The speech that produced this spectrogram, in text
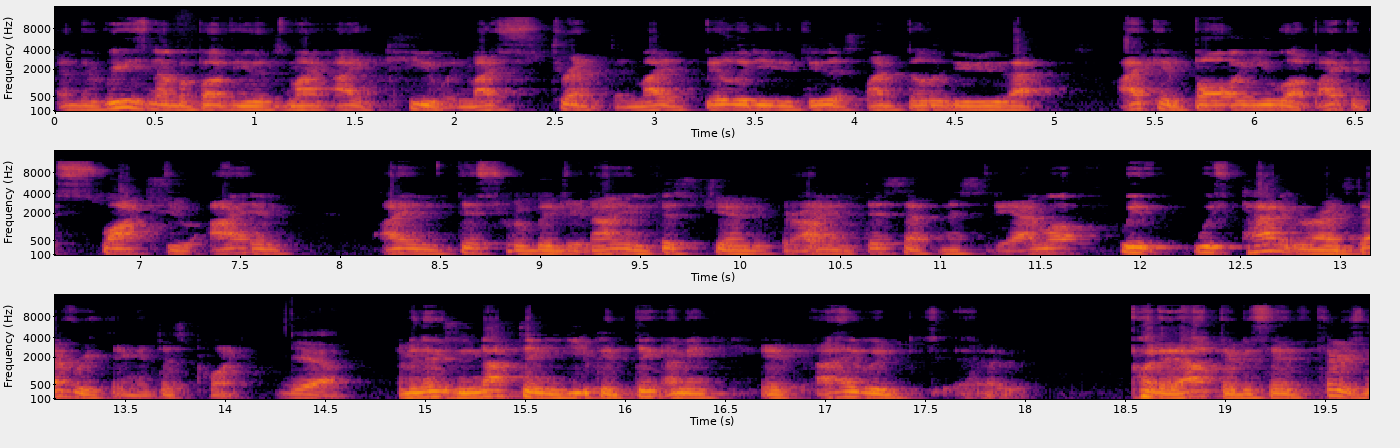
And the reason I'm above you is my IQ and my strength and my ability to do this, my ability to do that. I could ball you up. I could swat you. I am I am this religion. I am this gender. I am this ethnicity. I'm all we've we've categorized everything at this point. yeah. I mean, there's nothing you could think. I mean, if I would uh, put it out there to say that there's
